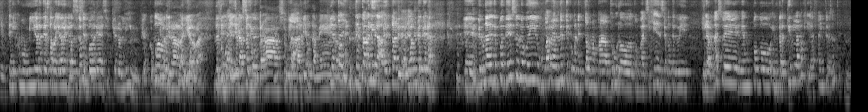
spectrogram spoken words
Eh, tenéis como millones de desarrolladores No sé si gratuitamente. podría decir que lo limpian, como No, que lo tiran a la no, guerra. no, como que no, llegas no, un brazo, que claro. una pierna Ya menos. está, ya está validado, ya está validado, ya. Eh, pero una vez después de eso lo podéis ocupar realmente como en entornos más duros, con más exigencia, tú, y, y la verdad eso es, es un poco invertir la lógica, está interesante. Ujú.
